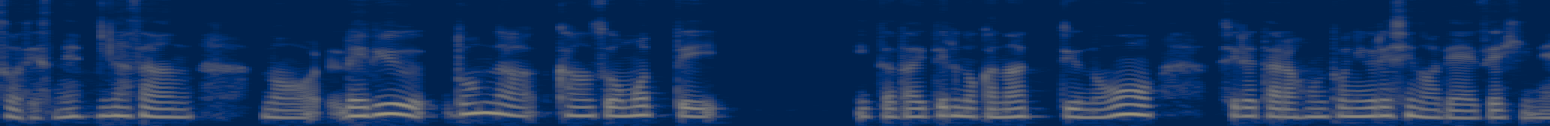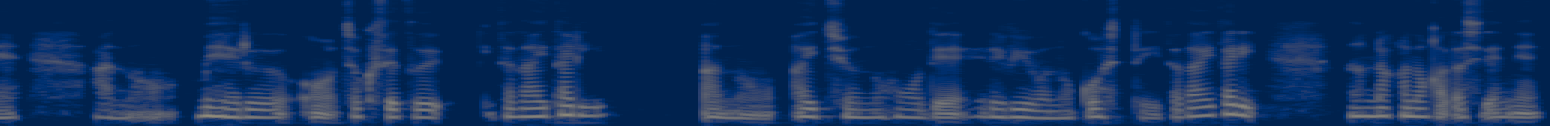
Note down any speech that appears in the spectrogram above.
そうですね。皆さんのレビュー、どんな感想を持っていただいているのかなっていうのを知れたら本当に嬉しいので、ぜひね、あの、メールを直接いただいたり、あの、iTune の方でレビューを残していただいたり、何らかの形でね、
